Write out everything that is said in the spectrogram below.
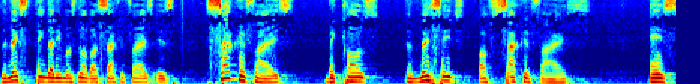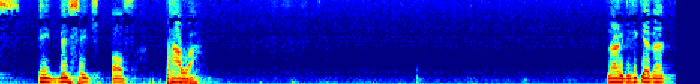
The next thing that you must know about sacrifice is sacrifice because the message of sacrifice is a message of power. Larry, did you get that?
